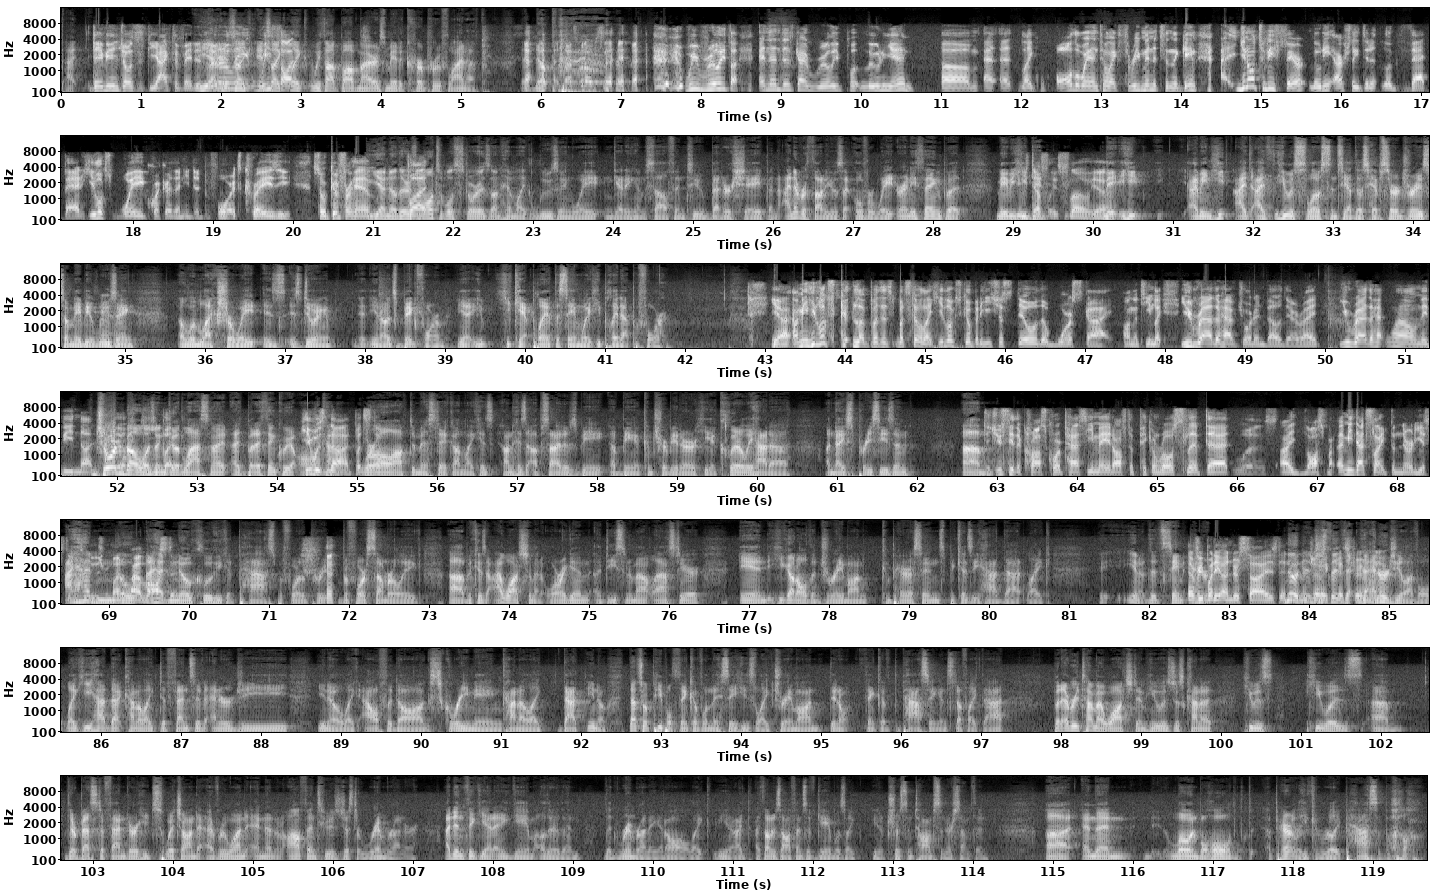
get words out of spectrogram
I, Damian Jones is deactivated. yeah, Literally, it's like we like thought like we thought Bob Myers made a Kerr-proof lineup. Nope. That's what I'm saying. we really thought, and then this guy really put Looney in, um, at, at like all the way until like three minutes in the game. You know, to be fair, Looney actually didn't look that bad. He looks way quicker than he did before. It's crazy. So good for him. Yeah, no, there's But- multiple stories on him like losing weight and getting himself into better shape. And I never thought he was like overweight or anything, but maybe He he, did. definitely slow. Yeah. he, I mean, he, I, I, he was slow since he had those hip surgeries. So maybe Mm-hmm. losing a little extra weight is is doing, you know, it's big for him. Yeah, he he can't play at the same weight he played at before. Yeah, I mean he looks good, look, but it's, but still, like he looks good, but he's just still the worst guy on the team. Like you'd rather have Jordan Bell there, right? You'd rather have well, maybe not. Jordan Bell wasn't but- good last night, I, but I think we all He was kinda- not, but we're still. all optimistic on like his on his upside as being of being a contributor. He clearly had a a nice preseason. Did you see the cross court pass he made off the pick and roll slip? That was I lost my. I mean, that's like the nerdiest thing I had no, I I, had it. no clue he could pass before the pre, before summer league, uh, because I watched him at Oregon a decent amount last year, and he got all the Draymond comparisons because he had that like, you know, the same Everybody undersized and no, energetic just the, the, the energy level. Like he had that kind of like defensive energy, you know, like alpha dog screaming, kind of like that. You know, that's what people think of when they say he's like Draymond. They don't think of the passing and stuff like that. But every time I watched him, he was just kind of he was he was um, their best defender. He'd switch on to everyone, and then on offense, he was just a rim runner. I didn't think he had any game other than than rim running at all. Like you know, I, I thought his offensive game was like you know Tristan Thompson or something. Uh, and then lo and behold, apparently he can really pass a ball.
